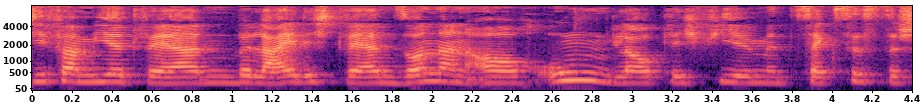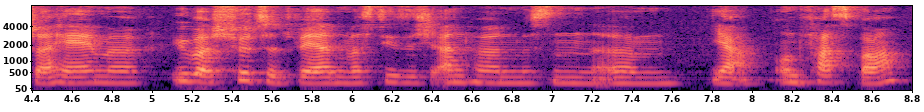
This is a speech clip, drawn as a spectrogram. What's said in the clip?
diffamiert werden, beleidigt werden, sondern auch unglaublich viel mit sexistischer Häme überschüttet werden, was die sich anhören müssen. Ähm, ja, unfassbar.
